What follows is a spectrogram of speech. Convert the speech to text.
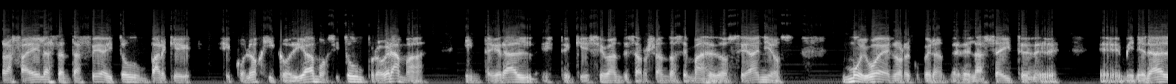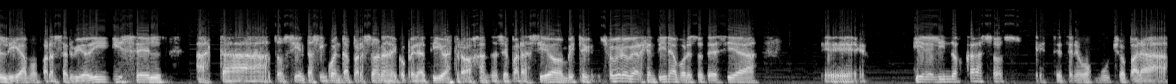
Rafaela, Santa Fe, hay todo un parque ecológico, digamos, y todo un programa integral este, que llevan desarrollando hace más de 12 años, muy bueno, recuperan desde el aceite de, eh, mineral, digamos, para hacer biodiesel, hasta 250 personas de cooperativas trabajando en separación. ¿Viste? Yo creo que Argentina, por eso te decía, eh, tiene lindos casos, este, tenemos mucho para,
